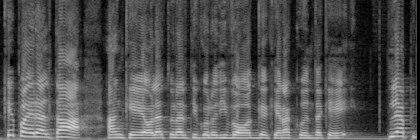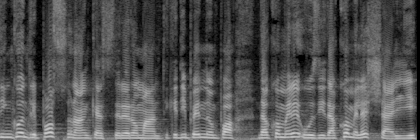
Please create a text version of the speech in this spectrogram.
Che poi in realtà anche ho letto un articolo di Vogue che racconta che le app di incontri possono anche essere romantiche, dipende un po' da come le usi, da come le scegli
